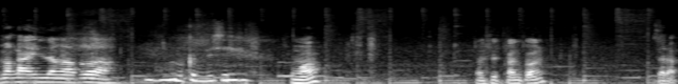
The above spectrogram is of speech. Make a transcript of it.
Makain lang ako ah. Look at this. pour moi. Dans cette canton. Salam.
